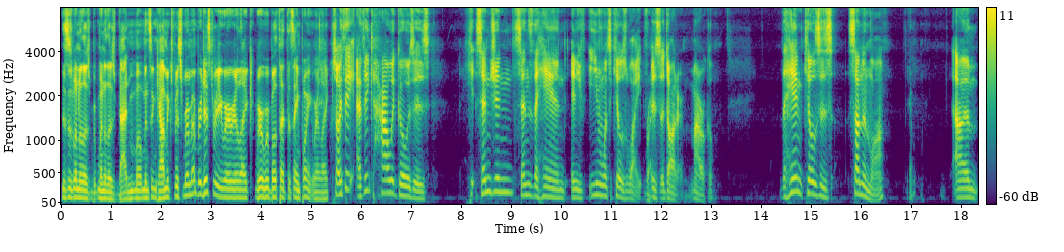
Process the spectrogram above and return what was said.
this is one of those one of those bad moments in comics misremembered history where we're like where we're both at the same point we're like So I think I think how it goes is he, Shingen sends the hand, and he even wants to kill his wife, Right. his daughter Mariko. The hand kills his son-in-law. Yep. Um,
